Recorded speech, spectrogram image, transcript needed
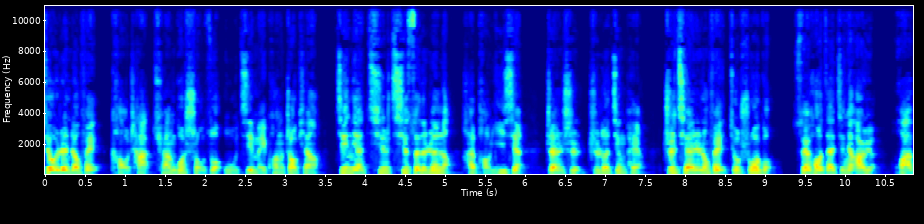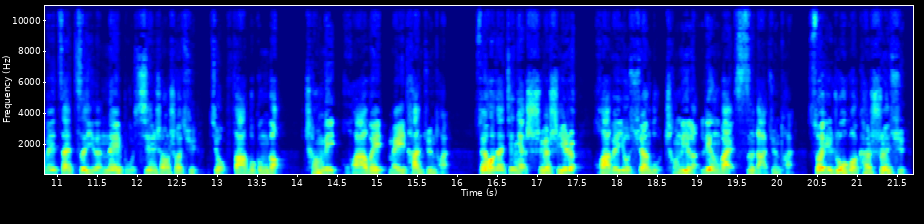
就任正非考察全国首座五 G 煤矿的照片啊！今年七十七岁的任老还跑一线，真是值得敬佩啊！之前任正非就说过，随后在今年二月，华为在自己的内部新生社区就发布公告，成立华为煤炭军团。随后在今年十月十一日，华为又宣布成立了另外四大军团。所以如果看顺序，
